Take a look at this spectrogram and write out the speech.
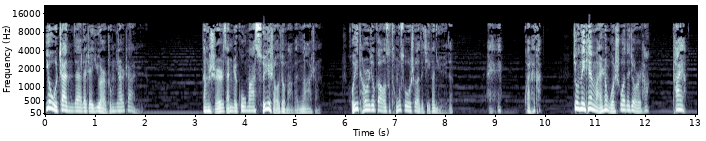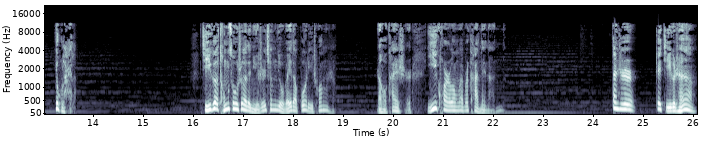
又站在了这院中间站着。当时咱这姑妈随手就把门拉上了，回头就告诉同宿舍的几个女的：“哎哎，快来看，就那天晚上我说的就是他，他呀又来了。”几个同宿舍的女知青就围到玻璃窗上，然后开始一块儿往外边看那男的。但是这几个人啊，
